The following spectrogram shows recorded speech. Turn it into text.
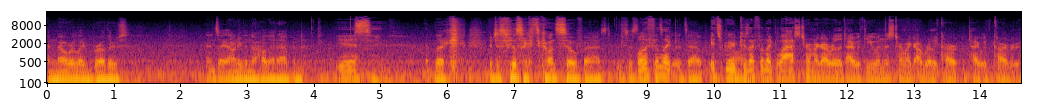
And now we're like brothers. And it's like I don't even know how that happened. Yeah. Like it just feels like it's gone so fast. It's just Well, like I feel it's, like it's, hap- It's weird because I feel like last term I got really tight with you, and this term I got really car- tight with Carver.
